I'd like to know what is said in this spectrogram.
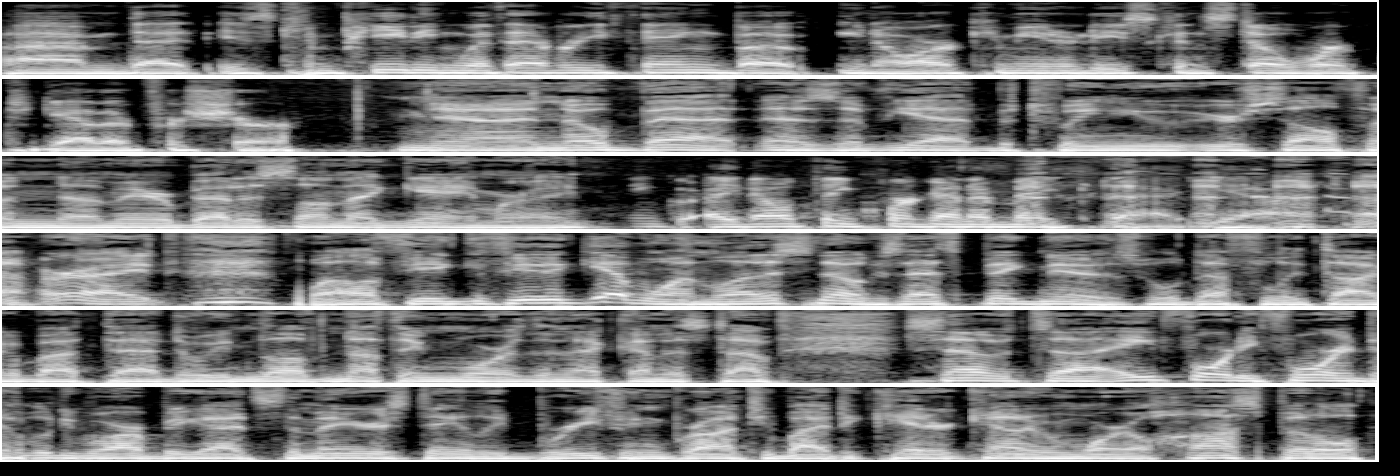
um, that is competing with everything, but you know our communities can still work together for sure. Yeah, no bet as of yet between you yourself and uh, Mayor Bettice on that game, right? I, don't think we're going to make that. Yeah. All right. Well, if you if you get one, let us know because that's big news. We'll definitely talk about that. We love nothing more than that kind of stuff. So it's uh, eight forty four WRB. It's the Mayor's Daily Briefing brought to you by Decatur County Memorial Hospital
